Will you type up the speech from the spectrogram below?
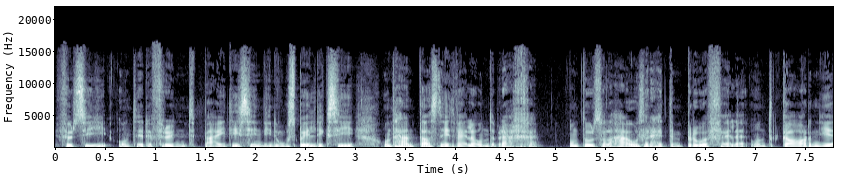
für sie und ihren Freund. Beide sind in Ausbildung und haben das nicht unterbrechen. Und Ursula Hauser hat den Beruf und gar nie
